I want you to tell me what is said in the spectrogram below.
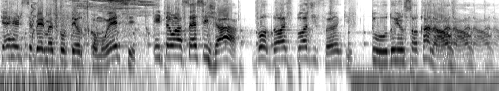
Quer receber mais conteúdos como esse? Então acesse já. Godó Explode Funk, tudo em um só canal. canal, canal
